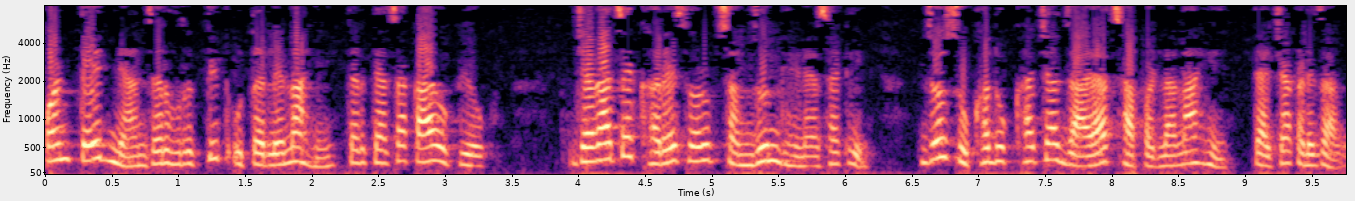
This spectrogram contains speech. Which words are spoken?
पण ते ज्ञान जर वृत्तीत उतरले नाही तर त्याचा काय उपयोग? जगाचे खरे स्वरूप समजून घेण्यासाठी जो सुखदुःखाच्या जाळ्यात सापडला नाही त्याच्याकडे जावे.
